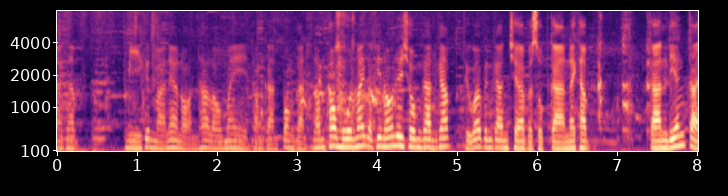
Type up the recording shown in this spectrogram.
นะครับ มีขึ้นมาแน่นอน ถ้าเราไม่ทำการป้องกันนำข้อมูลมาให้กับพี่น้องได้ชมกันครับ ถือว่าเป็นการแชร์ประสบการณ์นะครับ การเลี้ยงไก่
